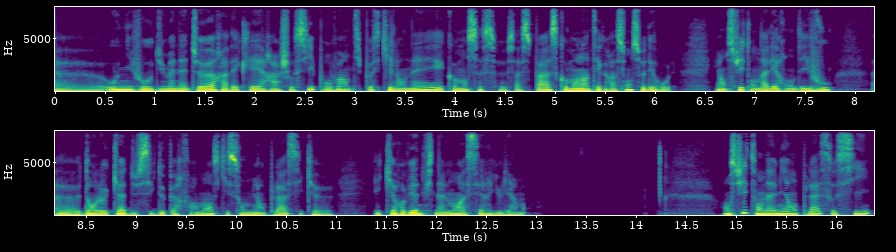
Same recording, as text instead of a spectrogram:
euh, au niveau du manager, avec les RH aussi, pour voir un petit peu ce qu'il en est et comment ça se, passe, comment l'intégration se déroule. Et ensuite, on a les rendez-vous euh, dans le cadre du cycle de performance qui sont mis en place et, qui reviennent finalement assez régulièrement. Ensuite, on a mis en place aussi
